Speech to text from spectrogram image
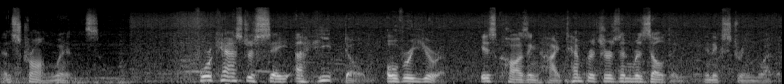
and strong winds. Forecasters say a heat dome over Europe is causing high temperatures and resulting in extreme weather.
